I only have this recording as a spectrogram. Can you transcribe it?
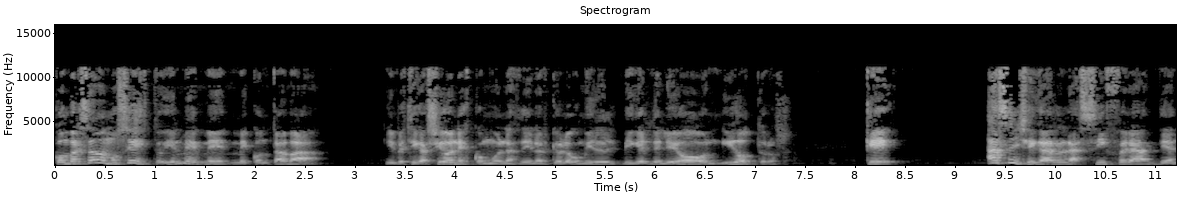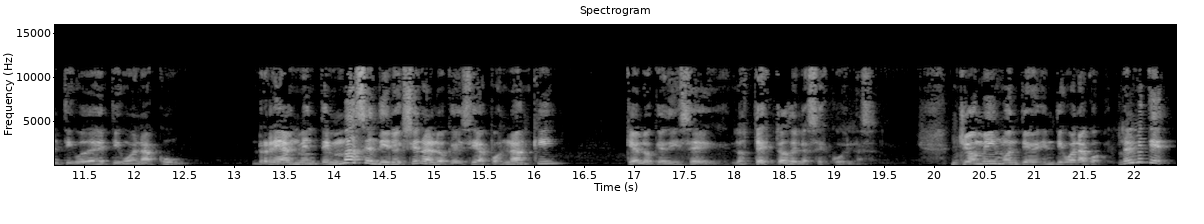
Conversábamos esto y él me, contaba investigaciones como las del arqueólogo Miguel, de León y otros, que hacen llegar la cifra de antigüedad de Tiwanaku realmente más en dirección a lo que decía Poznansky que a lo que dicen los textos de las escuelas. Yo mismo en, Tiwanaku, realmente,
